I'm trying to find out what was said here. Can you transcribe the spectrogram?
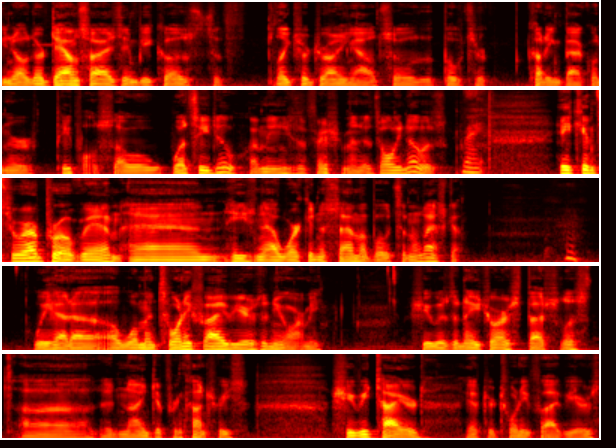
you know, they're downsizing because the lakes are drying out, so the boats are cutting back on their people. So what's he do? I mean, he's a fisherman. That's all he knows. Right. He came through our program, and he's now working the salmon boats in Alaska. We had a, a woman, 25 years in the Army. She was an HR specialist uh, in nine different countries. She retired after 25 years.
